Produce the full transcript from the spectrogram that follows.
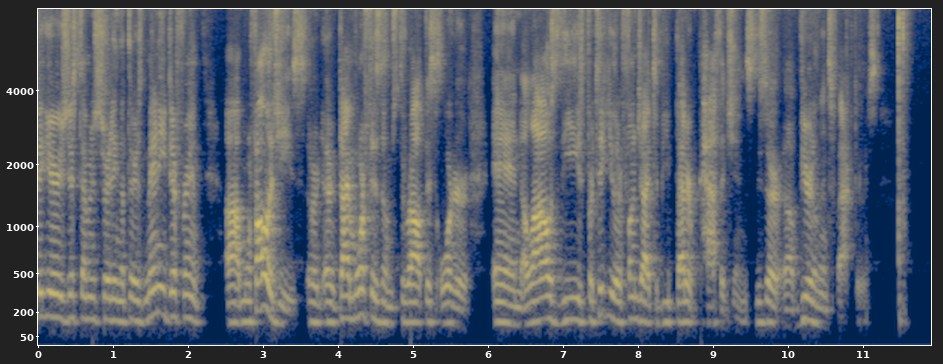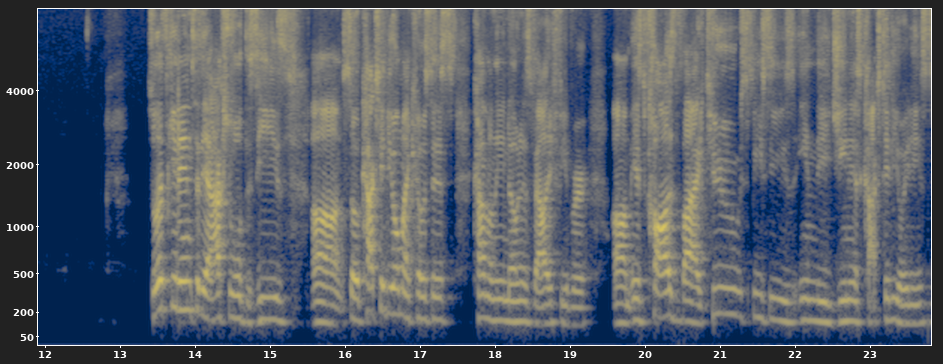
figure is just demonstrating that there's many different uh, morphologies or, or, dimorphisms throughout this order and allows these particular fungi to be better pathogens. These are uh, virulence factors. So let's get into the actual disease. Um, so coccidiomycosis, commonly known as valley fever, um, is caused by two species in the genus Coccidioides.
